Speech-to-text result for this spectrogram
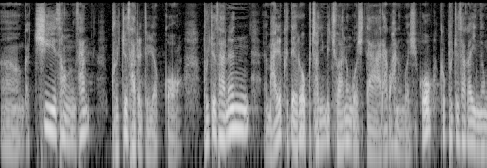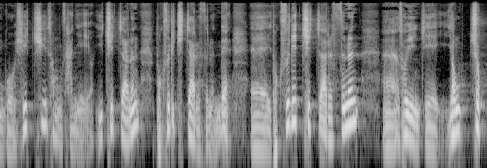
어, 그러니까 취성산 불주사를 들렸고 불주사는 말 그대로 부처님이 주하는 곳이다 라고 하는 것이고 그 불주사가 있는 곳이 취성산이에요. 이 취자는 독수리 취자를 쓰는데 에, 독수리 취자를 쓰는 에, 소위 이제 영축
